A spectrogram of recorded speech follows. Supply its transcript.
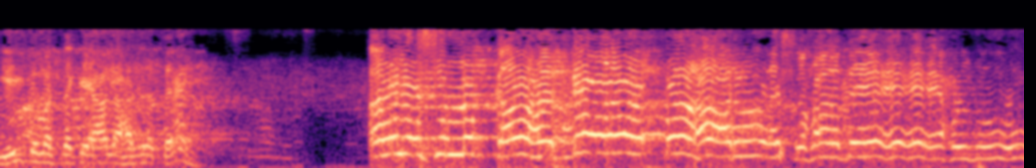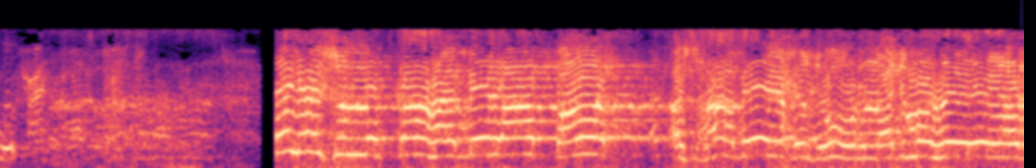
یہی تو مسئلہ کہ اعلیٰ حضرت ہے اہل سنت کا ہے بیڑا صحاب حضور۔ اہل سنت کا ہے بیڑا پار اصحاب حضور نجم ہے اور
